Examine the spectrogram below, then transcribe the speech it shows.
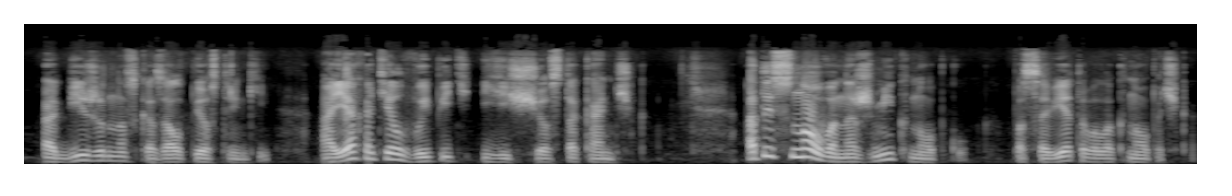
— обиженно сказал пестренький, «а я хотел выпить еще стаканчик». «А ты снова нажми кнопку», — посоветовала кнопочка.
